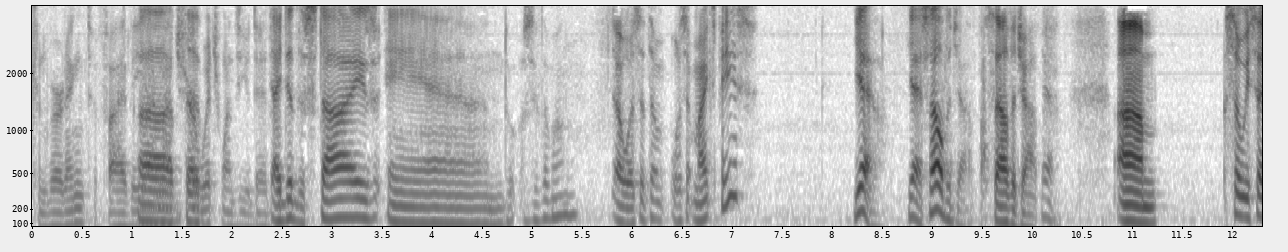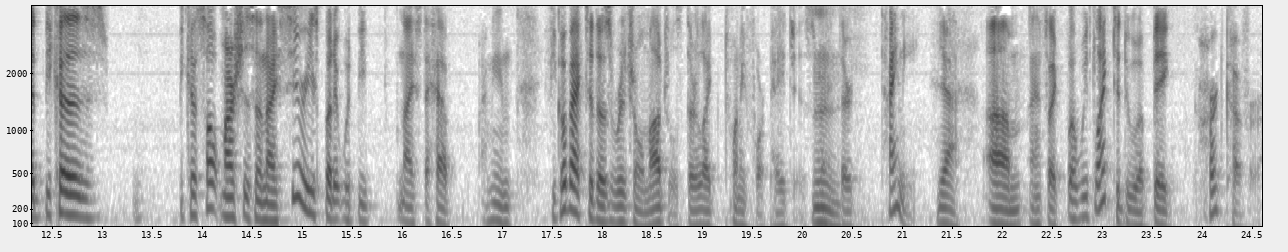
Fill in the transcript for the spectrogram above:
converting to 5e. I'm Uh, not sure the- which ones you did. I did the Styes and what was the other one? oh, was it the was it Mike's piece? Yeah, yeah, Salvage Job. Salvage Job. Yeah. Um, so we said because because Salt Marsh is a nice series, but it would be nice to have. I mean, if you go back to those original modules, they're like 24 pages. Right? Mm. They're tiny, Yeah. um, and it's like, well, we'd like to do a big hardcover.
